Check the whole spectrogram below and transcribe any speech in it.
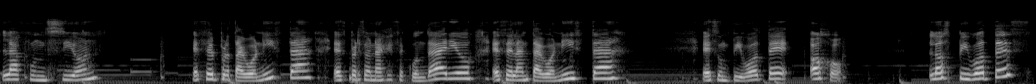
la función es el protagonista, es personaje secundario, es el antagonista, es un pivote. Ojo, los pivotes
